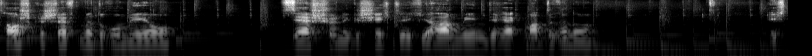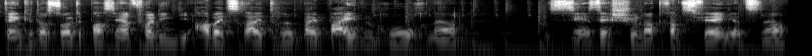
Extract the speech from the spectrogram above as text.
Tauschgeschäft mit Romeo. Sehr schöne Geschichte. Hier haben wir ihn direkt mal drin. Ich denke, das sollte passen. Er hat vor allem die Arbeitsreite bei beiden hoch. Ne? Sehr, sehr schöner Transfer jetzt. Ne?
